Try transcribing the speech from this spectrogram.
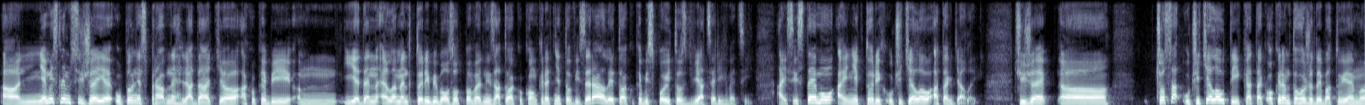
A nemyslím si, že je úplne správne hľadať uh, ako keby um, jeden element, ktorý by bol zodpovedný za to, ako konkrétne to vyzerá, ale je to ako keby spojitosť viacerých vecí. Aj systému, aj niektorých učiteľov a tak ďalej. Čiže uh, čo sa učiteľov týka, tak okrem toho, že debatujem e,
